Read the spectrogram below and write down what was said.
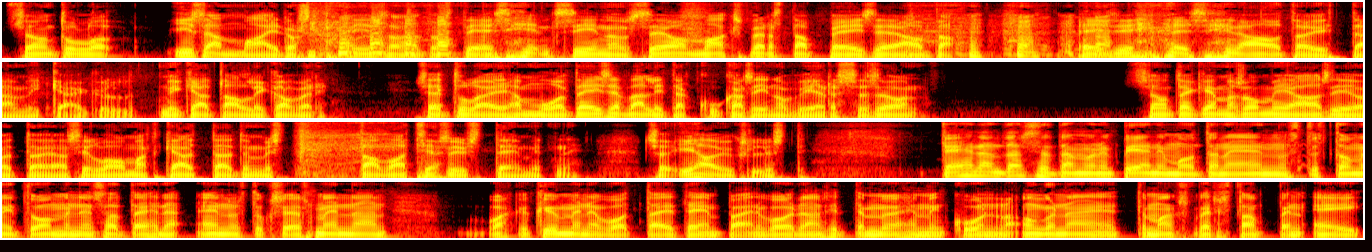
se on tullut isänmaidosta niin sanotusti. ei, siinä, siinä on, se on Max Verstappen, ei se auta. Ei, ei siinä auta yhtään mikään kyllä, mikä tallikaveri se tulee ihan muuta. Ei se välitä, kuka siinä on vieressä. Se on, se on tekemässä omia asioita ja silloin omat käyttäytymistavat ja systeemit, niin se on ihan yksilöllisesti. Tehdään tässä tämmöinen pienimuotoinen ennustus. Tomi Tuominen saa tehdä ennustuksen. Jos mennään vaikka kymmenen vuotta eteenpäin, niin voidaan sitten myöhemmin kuunnella. Onko näin, että Max Verstappen ei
